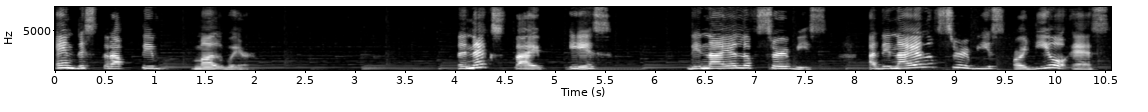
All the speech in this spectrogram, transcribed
and destructive malware. The next type is denial of service a denial of service or DOS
